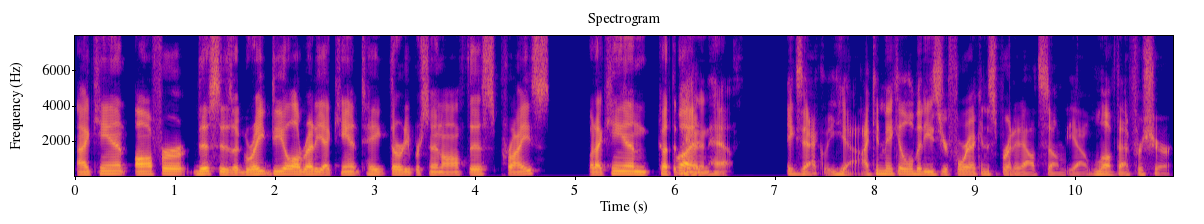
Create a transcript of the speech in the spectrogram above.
I can't offer this is a great deal already. I can't take 30% off this price, but I can cut the But- payment in half. Exactly. Yeah. I can make it a little bit easier for you. I can spread it out some. Yeah. Love that for sure.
